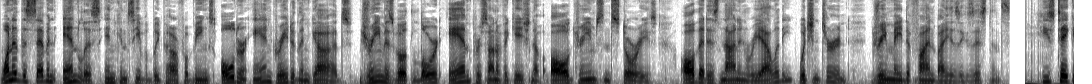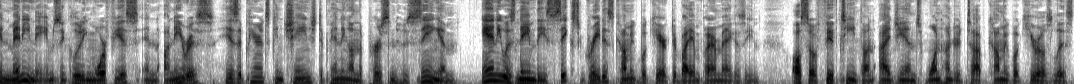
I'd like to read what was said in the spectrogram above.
One of the seven endless, inconceivably powerful beings older and greater than gods, Dream is both lord and personification of all dreams and stories, all that is not in reality, which in turn Dream may define by his existence. He's taken many names, including Morpheus and Oneiros. His appearance can change depending on the person who's seeing him, and he was named the sixth greatest comic book character by Empire Magazine, also 15th on IGN's 100 Top Comic Book Heroes list.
